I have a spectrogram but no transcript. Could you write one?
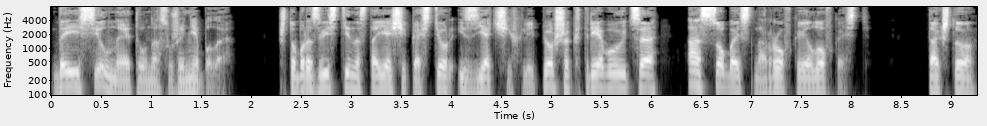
Да и сил на это у нас уже не было. Чтобы развести настоящий костер из ячьих лепешек, требуется особая сноровка и ловкость. Так что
